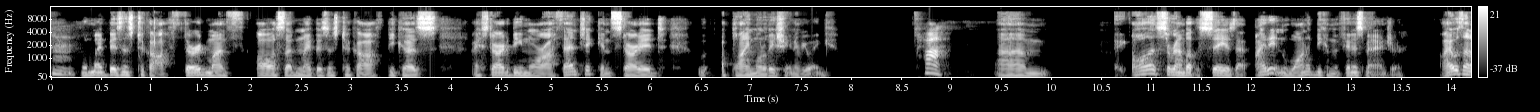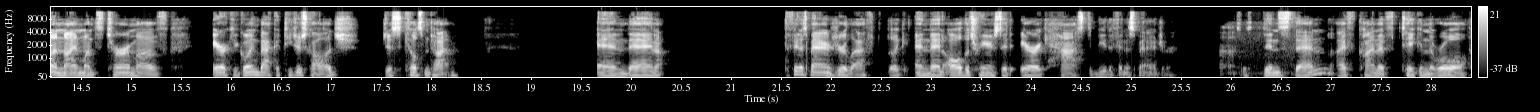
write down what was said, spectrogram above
Hmm. When my business took off, third month, all of a sudden my business took off because I started being more authentic and started applying motivation interviewing. Huh. Um, all that's around about to say is that I didn't want to become a fitness manager. I was on a nine month term of Eric, you're going back to teachers college just kill some time. And then the fitness manager left, like, and then all the trainers said Eric has to be the fitness manager. So since then, I've kind of taken the role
